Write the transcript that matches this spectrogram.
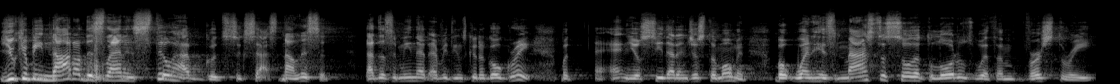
You can be not of this land and still have good success. Now listen, that doesn't mean that everything's going to go great, but and you'll see that in just a moment. But when his master saw that the Lord was with him, verse 3,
